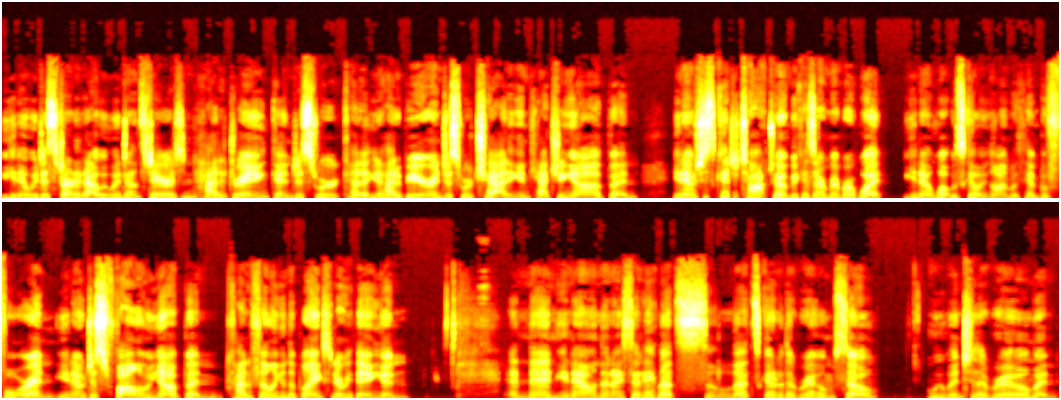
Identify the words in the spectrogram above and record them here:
you know we just started out we went downstairs and had a drink and just were kind of you know had a beer and just were chatting and catching up and you know it was just good to talk to him because i remember what you know what was going on with him before and you know just following up and kind of filling in the blanks and everything and and then you know and then i said hey let's let's go to the room so we went to the room and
